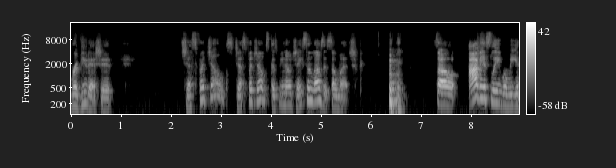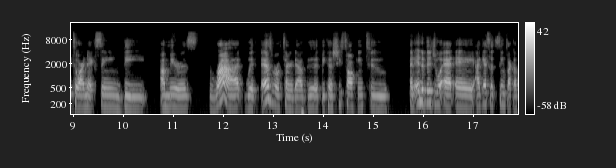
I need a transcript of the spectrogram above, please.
review that shit? Just for jokes, just for jokes, because we know Jason loves it so much. so obviously, when we get to our next scene, the Amira's ride with Ezra turned out good because she's talking to an individual at a, I guess it seems like a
